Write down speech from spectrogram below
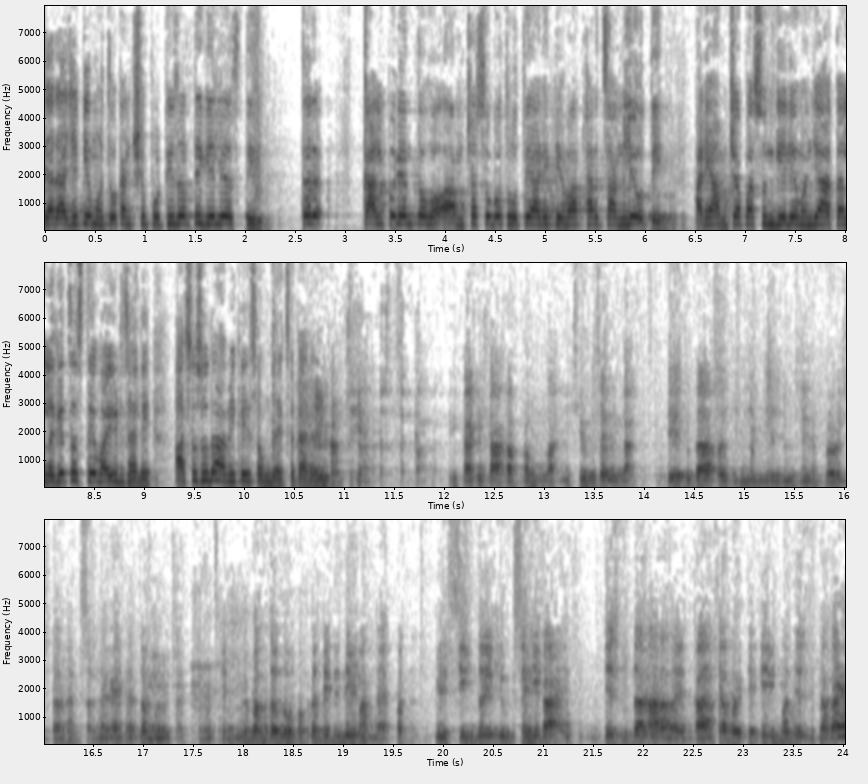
त्या राजकीय महत्वाकांक्षेपोटी जर ते गेले असतील तर कालपर्यंत हो- आमच्यासोबत होते आणि तेव्हा फार चांगले होते. आणि आमच्यापासून गेले म्हणजे आता लगेचच ते वाईट झाले. असं सुद्धा आम्ही काही समजायचं कारण नाही. ते सुद्धा आता शिवसेनेत प्रवेश करणार संध्याकाळी त्यांचा प्रवेश आहे तुम्ही फक्त लोकप्रतिनिधी पण बेसिक जे शिवसैनिक आहेत ते सुद्धा नाराज आहेत. कालच्या बैठकीमध्ये सुद्धा काय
